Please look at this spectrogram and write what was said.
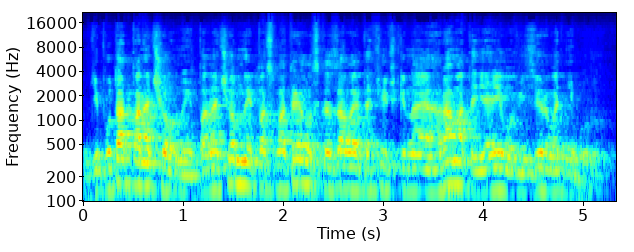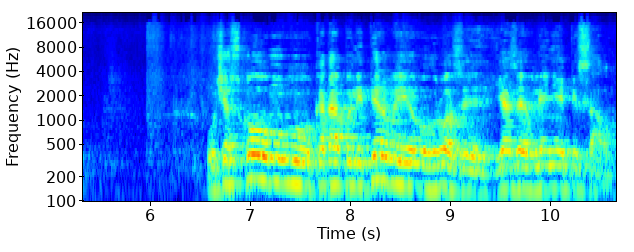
депутат Паночевный. Паночевный посмотрел и сказал, это Фишкиная грамота, я его визировать не буду. Участковому, когда были первые угрозы, я заявление писал.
